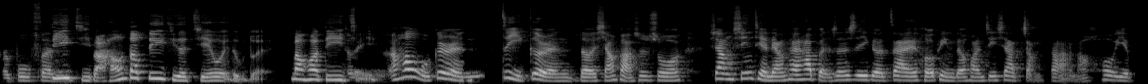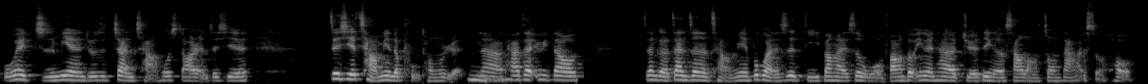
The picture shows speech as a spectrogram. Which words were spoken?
的部分，第一集吧，好像到第一集的结尾，对不对？漫画第一集。然后我个人自己个人的想法是说，像新田良太，他本身是一个在和平的环境下长大，然后也不会直面就是战场或杀人这些这些场面的普通人。嗯、那他在遇到这个战争的场面，不管是敌方还是我方，都因为他的决定而伤亡重大的时候。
